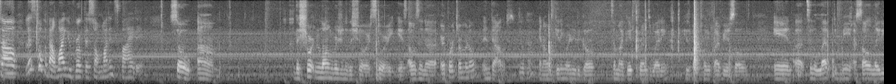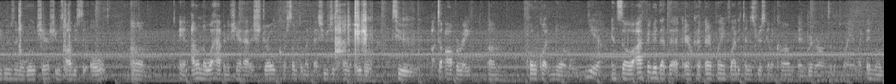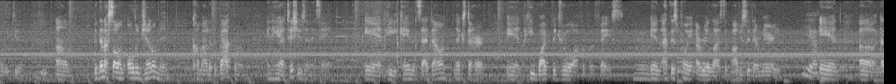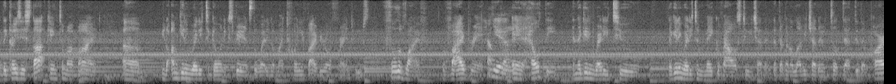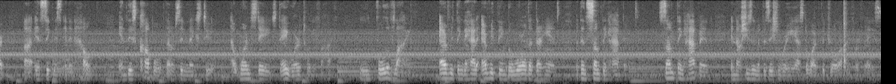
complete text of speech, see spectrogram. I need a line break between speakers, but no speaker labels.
So let's talk about why you wrote this song. What inspired it?
So, um, the short and long version of the short story is I was in an airport terminal in Dallas,
Okay.
and I was getting ready to go to my good friend's wedding. He's about 25 years old, and uh, to the left of me, I saw a lady who was in a wheelchair. She was obviously old, um, and I don't know what happened if she had had a stroke or something like that. She was just unable to to operate, um, quote unquote, normally.
Yeah.
And so I figured that the air, airplane flight attendants were just gonna come and bring her onto the plane like they normally do.
Mhm.
Um, but then I saw an older gentleman come out of the bathroom, and he had tissues in his hand, and he came and sat down next to her, and he wiped the drool off of her face. And at this point, I realized that obviously they're married,
Yeah.
and uh, the craziest thought came to my mind. Um, you know, I'm getting ready to go and experience the wedding of my 25 year old friend who's full of life, vibrant,
Yeah.
and healthy, and they're getting ready to they're getting ready to make vows to each other that they're going to love each other until death do them part, uh, in sickness and in health. And this couple that I'm sitting next to, at one stage, they were 25, full of life, everything. They had everything, the world at their hands. But then something happened. Something happened, and now she's in a position where he has to wipe the drool off of her face.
